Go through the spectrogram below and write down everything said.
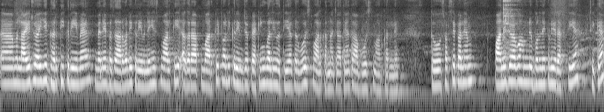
आ, मलाई जो है ये घर की क्रीम है मैंने बाज़ार वाली क्रीम नहीं इस्तेमाल की। अगर आप मार्केट वाली क्रीम जो पैकिंग वाली होती है अगर वो इस्तेमाल करना चाहते हैं तो आप वो इस्तेमाल कर लें। तो सबसे पहले हम पानी जो है वो हमने उबलने के लिए रख दिया ठीक है?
